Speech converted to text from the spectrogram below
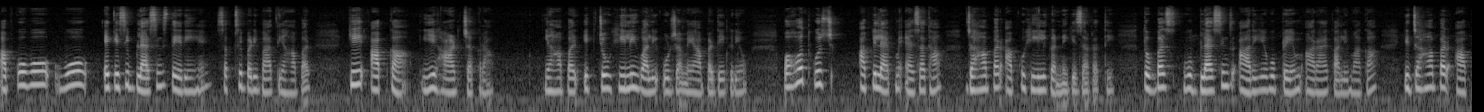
आपको वो वो एक ऐसी ब्लैसिंग्स दे रही हैं, सबसे बड़ी बात यहाँ पर कि आपका ये हार्ट चक्रा यहाँ पर एक जो हीलिंग वाली ऊर्जा मैं यहाँ पर देख रही हूँ, बहुत कुछ आपकी लाइफ में ऐसा था जहाँ पर आपको हील करने की ज़रूरत थी। तो बस वो ब्लेसिंग्स आ रही है, वो प्रेम आ रहा है काली माँ का, कि जहाँ पर आप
